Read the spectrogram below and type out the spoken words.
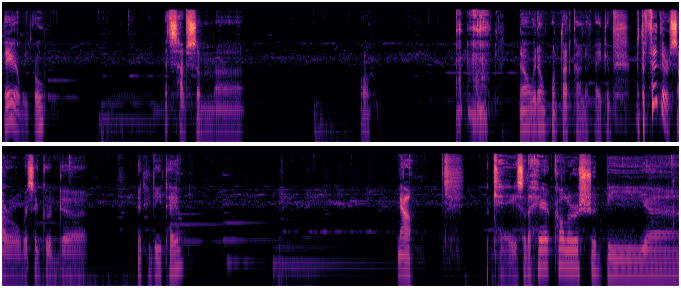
There we go. Let's have some. Uh... Oh. no, we don't want that kind of makeup. But the feathers are always a good uh, little detail. Now, okay, so the hair color should be. Uh...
